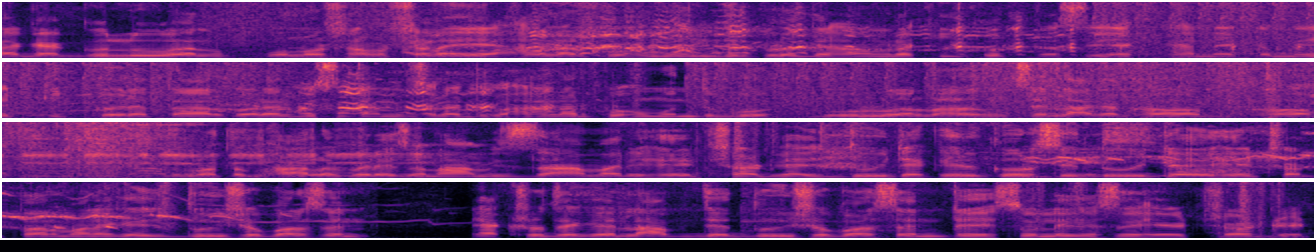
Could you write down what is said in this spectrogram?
লাগা গুলুয়াল, কোনো সমস্যা নাই হালার আমরা কি একটা করে আর হালার মন্দির হচ্ছে লাগা ভালো করে জানো, আমি যা মারি হেডশট গাইস, দুইটা কিল করছি, দুইটাই হেডশট তার মানে গাইস দুইশো পার্সেন্ট একশো থেকে লাভ দিয়ে দুইশো পার্সেন্টে চলে গেছে হেড হেডশট রেট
